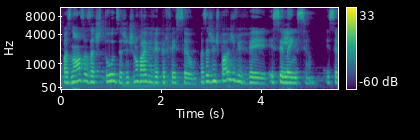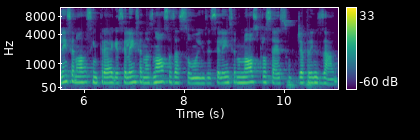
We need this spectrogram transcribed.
Com as nossas atitudes, a gente não vai viver perfeição, mas a gente pode viver excelência, excelência nossa entrega, excelência nas nossas ações, excelência no nosso processo de aprendizado.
